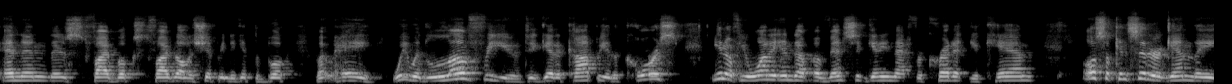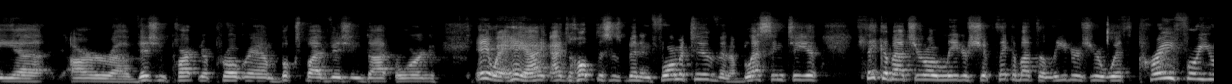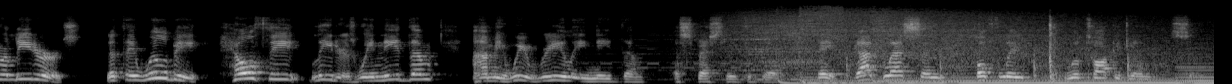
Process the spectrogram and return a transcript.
And then there's five books, $5 shipping to get the book. But hey, we would love for you to get a copy of the course. You know, if you want to end up eventually getting that for credit, you can. Also consider again the uh, our uh, Vision Partner Program, booksbyvision.org. Anyway, hey, I, I hope this has been informative and a blessing to you. Think about your own leadership. Think about the leaders you're with. Pray for your leaders that they will be healthy leaders. We need them. I mean, we really need them, especially today. Hey, God bless, and hopefully we'll talk again soon.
